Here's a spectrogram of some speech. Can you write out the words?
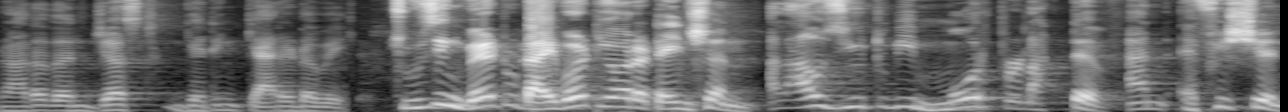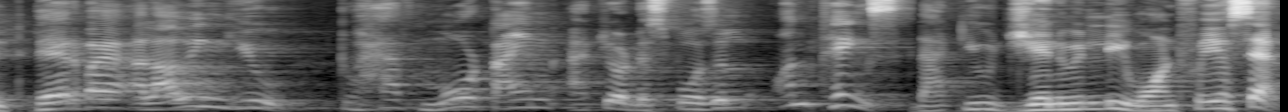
rather than just getting carried away. Choosing where to divert your attention allows you to be more productive and efficient, thereby allowing you to have more time at your disposal on things that you genuinely want for yourself.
